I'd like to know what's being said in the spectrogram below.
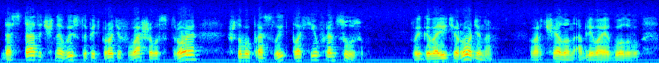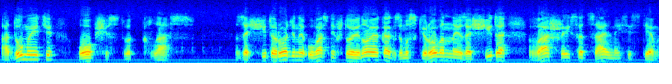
Достаточно выступить против вашего строя, чтобы прослыть плохим французом. Вы говорите «Родина», — ворчал он, обливая голову, — а думаете «общество, класс». Защита Родины у вас не что иное, как замаскированная защита вашей социальной системы.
